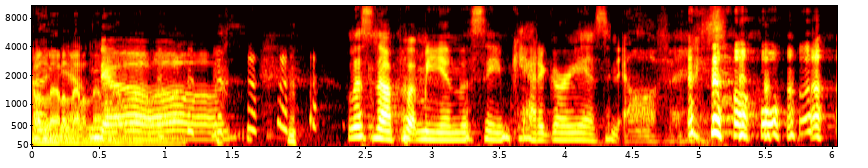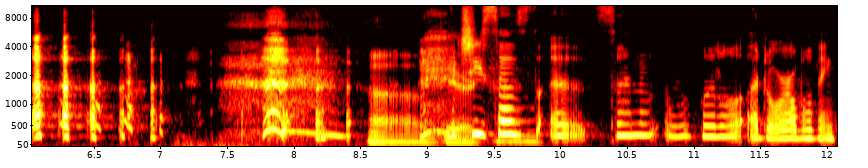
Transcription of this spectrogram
el- el- el- el- el- el- No. Let's not put me in the same category as an elephant. Oh. She says uh, some little adorable things.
